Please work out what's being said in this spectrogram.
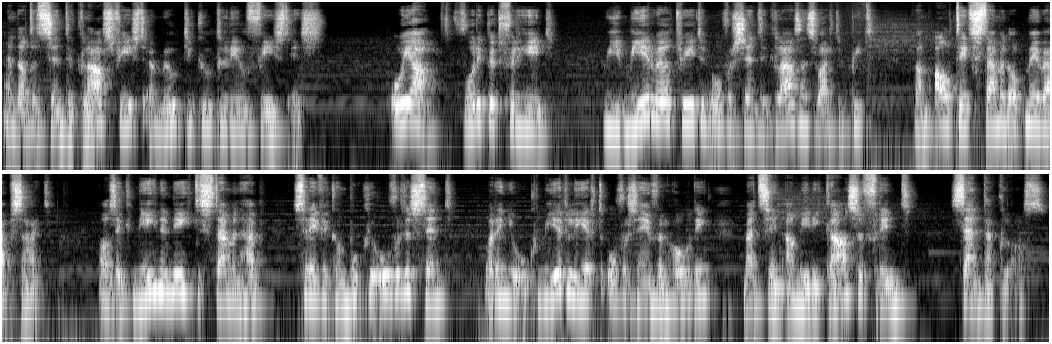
en dat het Sinterklaasfeest een multicultureel feest is. Oh ja, voor ik het vergeet, wie meer wilt weten over Sinterklaas en Zwarte Piet, kan altijd stemmen op mijn website. Als ik 99 stemmen heb, schrijf ik een boekje over de Sint, waarin je ook meer leert over zijn verhouding met zijn Amerikaanse vriend Santa Claus.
